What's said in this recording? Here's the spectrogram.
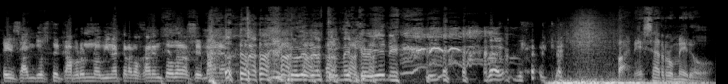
pensando, este cabrón no viene a trabajar en toda la semana. No le veo hasta el mes que viene. Vanessa Romero.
